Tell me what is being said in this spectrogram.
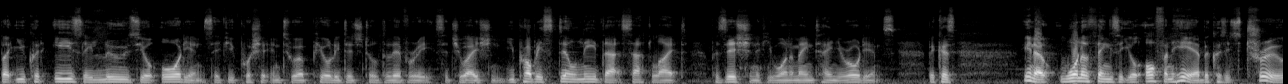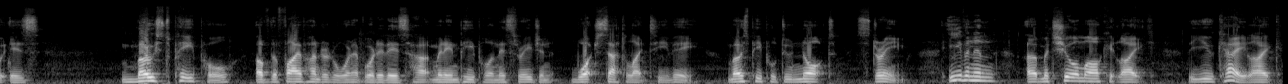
but you could easily lose your audience if you push it into a purely digital delivery situation. You probably still need that satellite position if you want to maintain your audience because you know, one of the things that you'll often hear because it's true is most people of the 500 or whatever what it is million people in this region watch satellite TV. Most people do not stream. Even in a mature market like the UK, like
